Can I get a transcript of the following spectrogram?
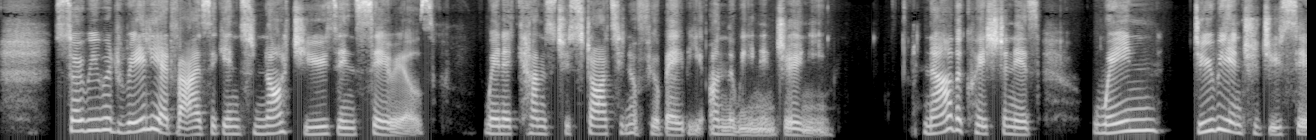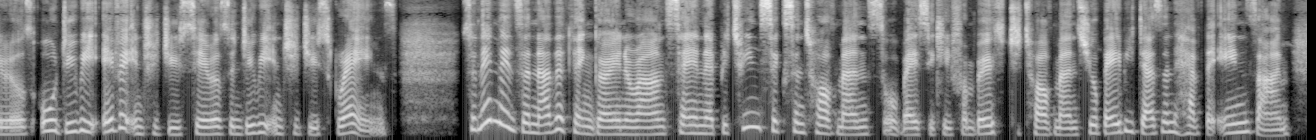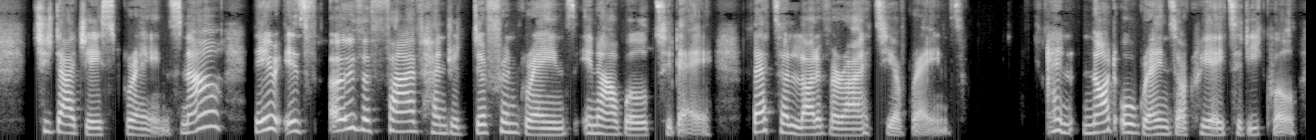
So we would really advise against not using cereals when it comes to starting off your baby on the weaning journey. Now, the question is when do we introduce cereals or do we ever introduce cereals and do we introduce grains? So then there's another thing going around saying that between six and 12 months, or basically from birth to 12 months, your baby doesn't have the enzyme to digest grains. Now, there is over 500 different grains in our world today. That's a lot of variety of grains. And not all grains are created equal.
